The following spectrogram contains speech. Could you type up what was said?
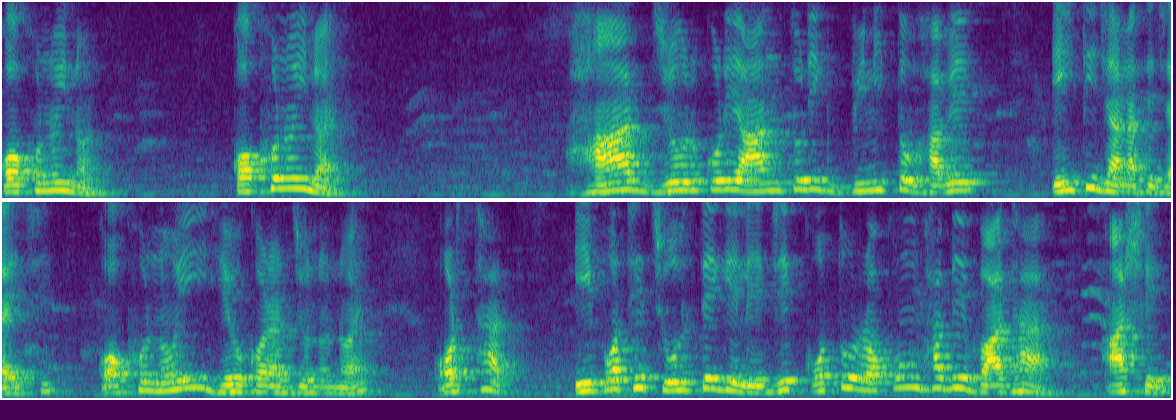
কখনোই নয় কখনোই নয়। হাত জোর করে আন্তরিক বিনীতভাবে এইটি জানাতে চাইছি, কখনোই হেয় করার জন্য নয়। অর্থাৎ, এ পথে চলতে গেলে যে কত রকমভাবে বাধা আসে,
